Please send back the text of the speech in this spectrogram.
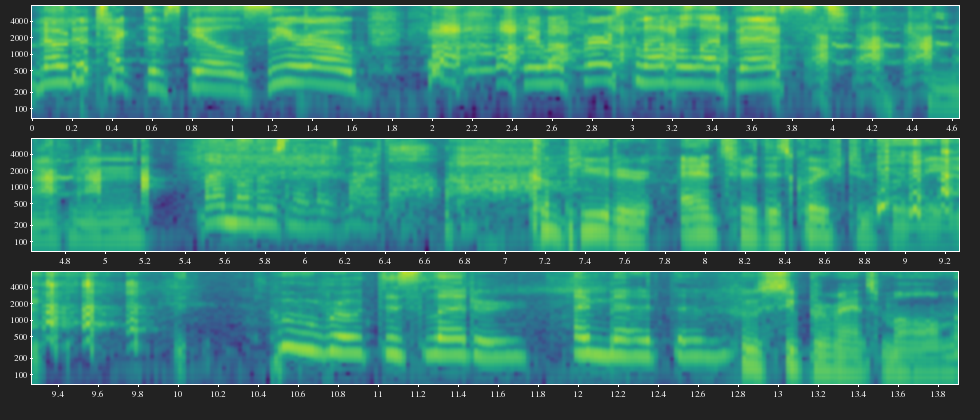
No detective skills. Zero. They were first level at best. Mm-hmm. My mother's name is Martha. Computer, answer this question for me. Who wrote this letter? I'm mad at them. Who's Superman's mom?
